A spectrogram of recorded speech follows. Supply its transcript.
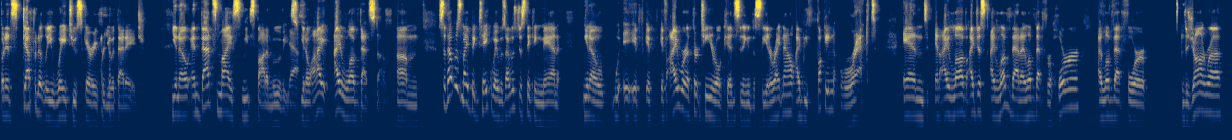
but it's definitely way too scary for you at that age. You know, and that's my sweet spot of movies. Yeah. You know, I I love that stuff. Um so that was my big takeaway was I was just thinking, man, you know, if if if I were a 13-year-old kid sitting in this theater right now, I'd be fucking wrecked. And and I love I just I love that. I love that for horror. I love that for the genre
